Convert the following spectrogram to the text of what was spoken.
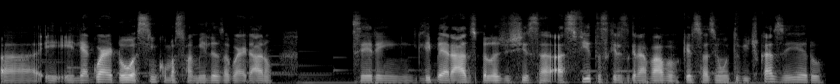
a, ele aguardou, assim como as famílias aguardaram, serem liberados pela justiça as fitas que eles gravavam, porque eles faziam muito vídeo caseiro,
